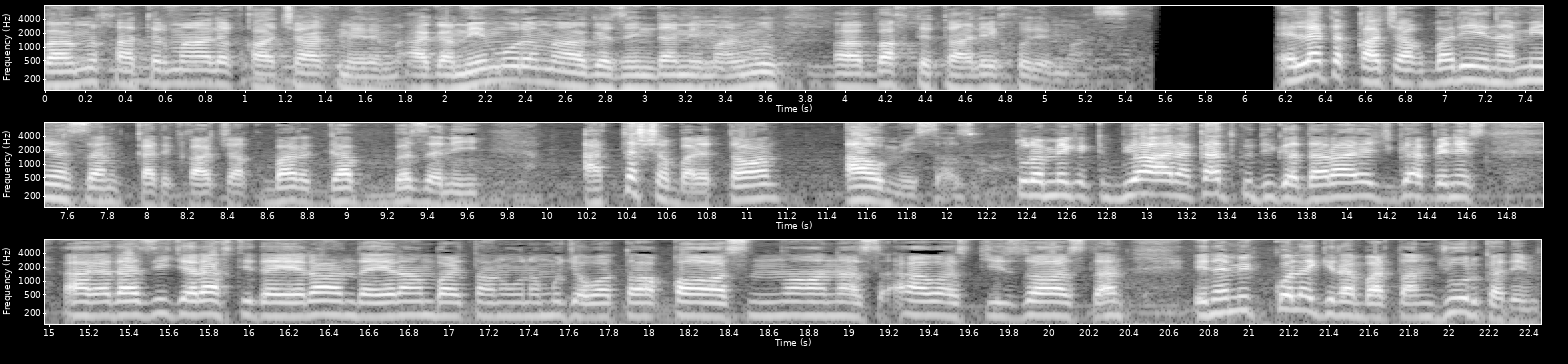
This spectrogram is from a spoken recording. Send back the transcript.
به همین خاطر ما قاچاق میریم. اگه میمورم اگه زنده میمانم بخت تالی خود ماست علت قاچاقبری نمی هستن. که قاچاقبر گپ بزنی اتش برتان او می‌سازم. تو را میگه که بیا حرکت کو دیگه در هیچ گپی نیست. اگر از اینجا رفتی در ایران در ایران برتان اون و تاقاس نان است او است چیزا هستن. اینا می کل گیرن برتان جور کردیم.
